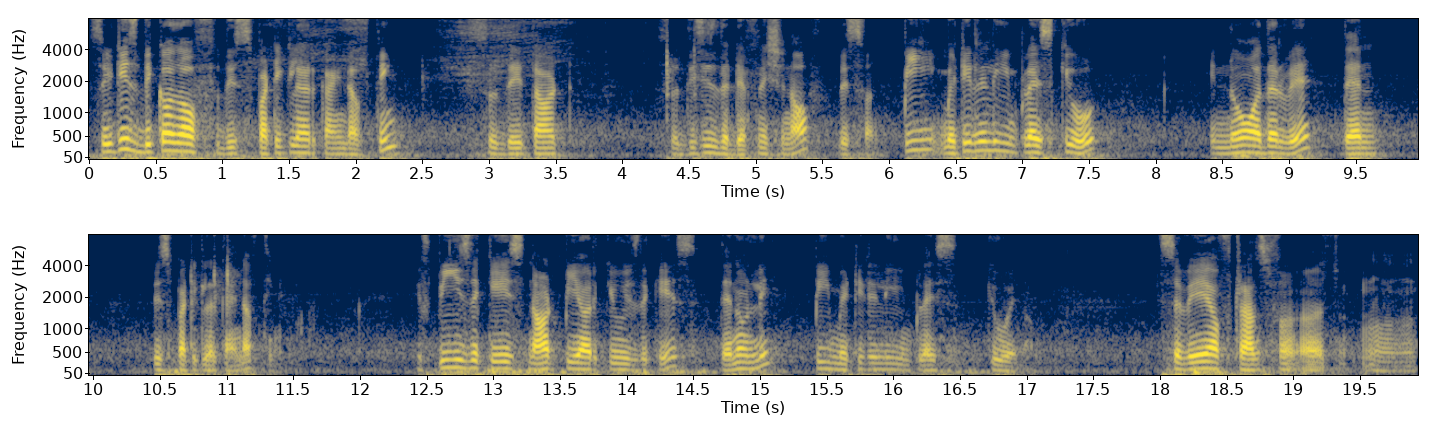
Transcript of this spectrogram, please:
So it is because of this particular kind of thing so they thought so this is the definition of this one P materially implies Q in no other way than this particular kind of thing. If P is the case not P or Q is the case then only P materially implies Q and all. It is a way of transfer uh, um,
